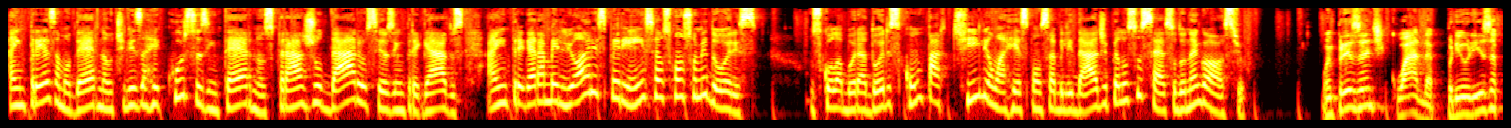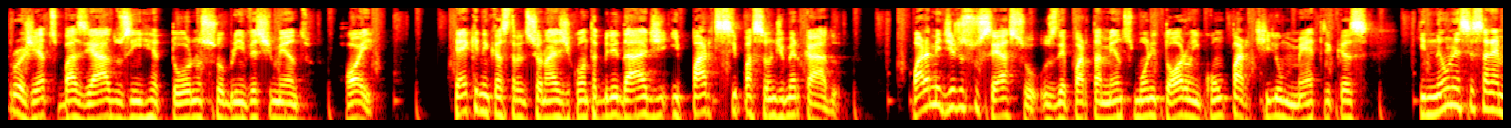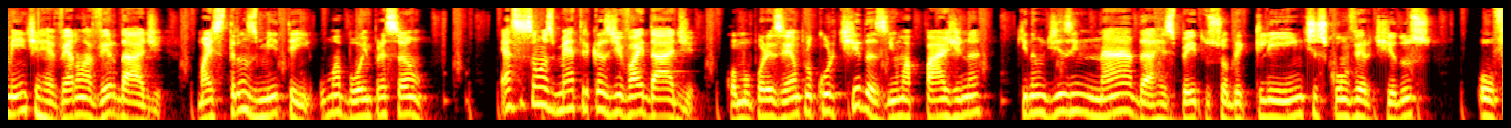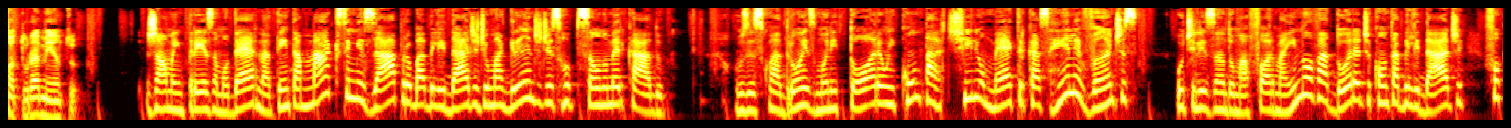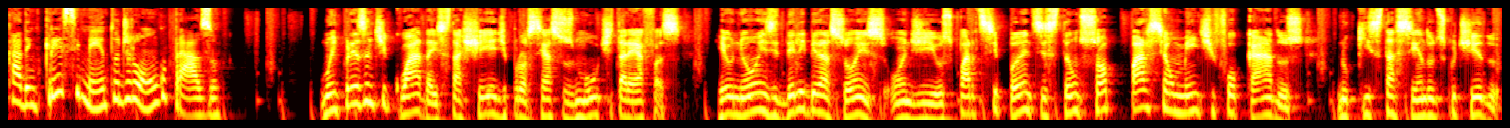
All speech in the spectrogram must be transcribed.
A empresa moderna utiliza recursos internos para ajudar os seus empregados a entregar a melhor experiência aos consumidores. Os colaboradores compartilham a responsabilidade pelo sucesso do negócio. Uma empresa antiquada prioriza projetos baseados em retorno sobre investimento, ROI, técnicas tradicionais de contabilidade e participação de mercado. Para medir o sucesso, os departamentos monitoram e compartilham métricas que não necessariamente revelam a verdade, mas transmitem uma boa impressão. Essas são as métricas de vaidade, como por exemplo curtidas em uma página que não dizem nada a respeito sobre clientes convertidos ou faturamento. Já uma empresa moderna tenta maximizar a probabilidade de uma grande disrupção no mercado. Os esquadrões monitoram e compartilham métricas relevantes, utilizando uma forma inovadora de contabilidade focada em crescimento de longo prazo. Uma empresa antiquada está cheia de processos multitarefas, reuniões e deliberações onde os participantes estão só parcialmente focados no que está sendo discutido.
